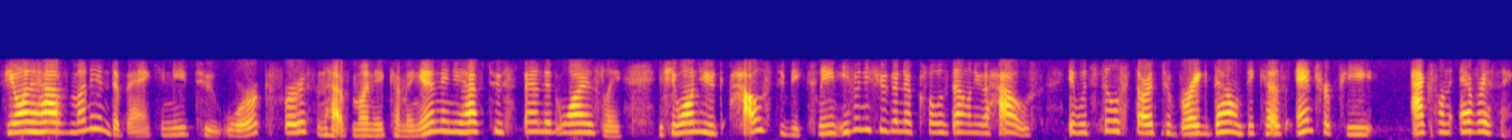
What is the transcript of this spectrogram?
If you want to have money in the bank, you need to work first and have money coming in and you have to spend it wisely. If you want your house to be clean, even if you're going to close down your house, it would still start to break down because entropy acts on everything.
